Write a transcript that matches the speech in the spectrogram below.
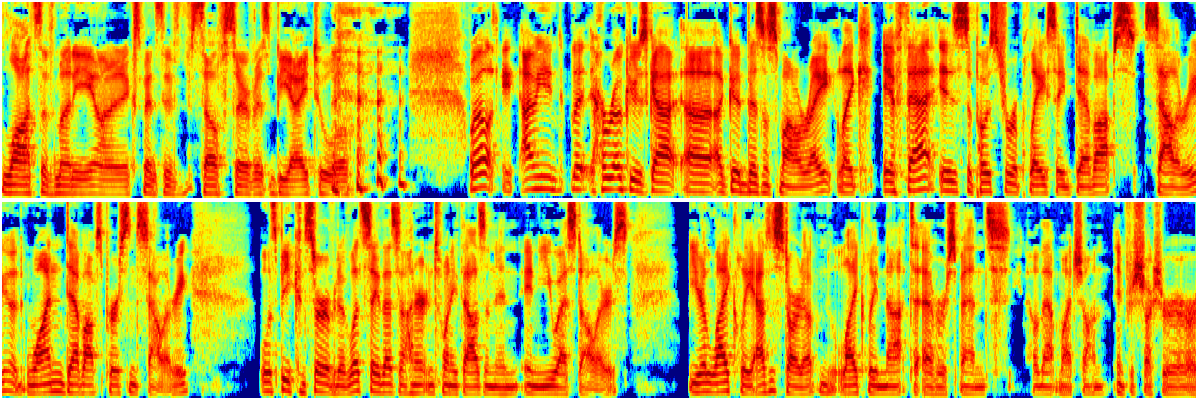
lots of money on an expensive self-service BI tool. Well, I mean, Heroku's got uh, a good business model, right? Like, if that is supposed to replace a DevOps salary, one DevOps person's salary, let's be conservative. Let's say that's 120,000 in in US dollars. You're likely, as a startup, likely not to ever spend you know that much on infrastructure or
